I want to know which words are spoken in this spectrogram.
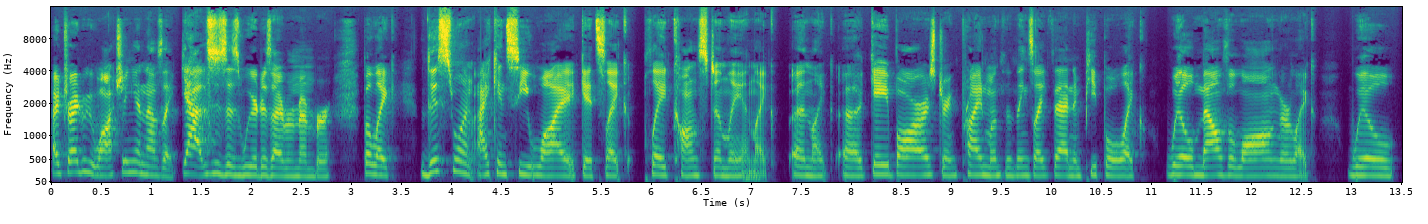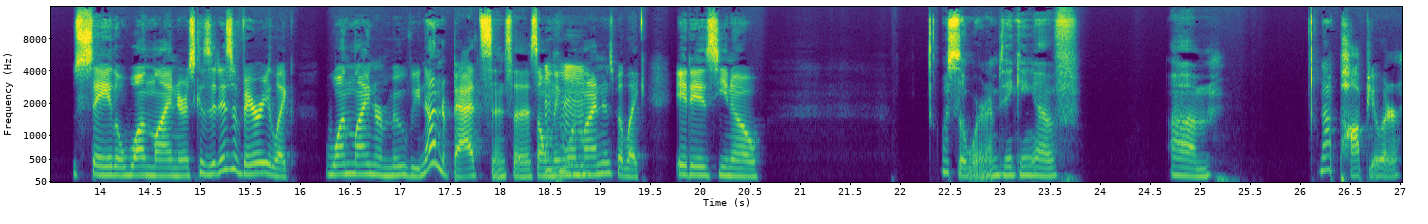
I tried rewatching it, and I was like, "Yeah, this is as weird as I remember." But like this one, I can see why it gets like played constantly and like and like uh, gay bars during Pride Month and things like that, and people like will mouth along or like will say the one-liners because it is a very like one-liner movie, not in a bad sense that it's only Mhm. one-liners, but like it is, you know, what's the word I'm thinking of? Um, not popular.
